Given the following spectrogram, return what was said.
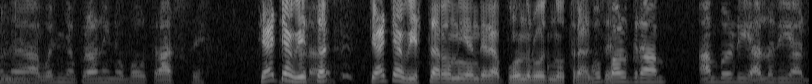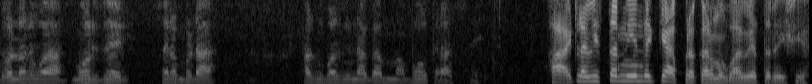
અને આ વન્ય પ્રાણીનો બહુ ત્રાસ છે. ક્યાં ક્યાં વિસ્તાર ક્યાં ક્યાં વિસ્તારોની અંદર આ ભૂંડ રોજનો ત્રાસ છે? ગોપાલગ્રામ આંબરડી હાલરિયા ઢોલરવા મોરજર સરંભડા આજુબાજુના ગામમાં બહુ ત્રાસ છે. હા એટલા વિસ્તારની અંદર કયા પ્રકારનું વાવેતર છે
